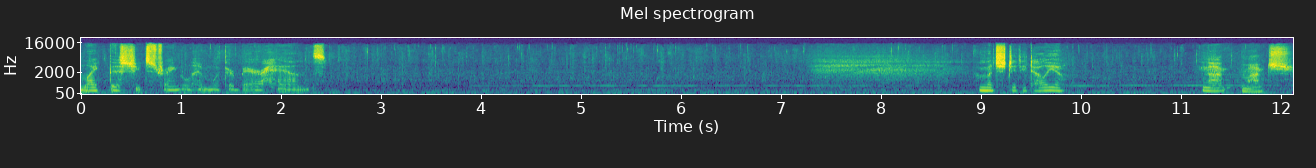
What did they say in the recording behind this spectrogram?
If she saw him like this, she'd strangle him with her bare hands. How much did he tell you? Not much.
